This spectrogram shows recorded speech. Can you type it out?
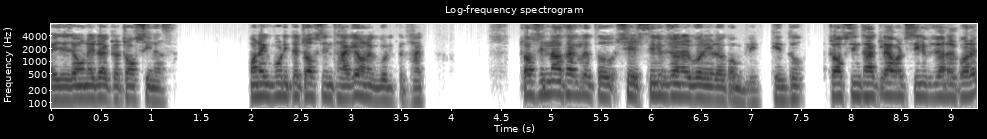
এই যে যেমন এটা একটা টপ সিন আছে, অনেক বডিতে টপ সিন থাকে, অনেক বডিতে থাকে। টপ সিন না থাকলে তো শেষ, স্লিপ জয়েনের পরে এটা কমপ্লিট কিন্তু টপ সিন থাকলে আবার স্লিপ জয়েনের পরে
